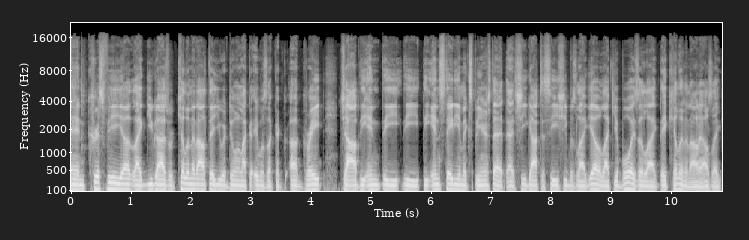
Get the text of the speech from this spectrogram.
and Chris Villa. Like you guys were killing it out there. You were doing like a, it was like a, a, great job. The in the the the in stadium experience that that she got to see. She was like, "Yo, like your boys are like they killing it out there." I was like,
